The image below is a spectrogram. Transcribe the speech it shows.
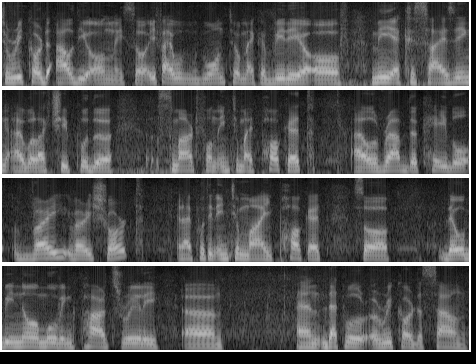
to record audio only. So if I would want to make a video of me exercising I will actually put the smartphone into my pocket. I'll wrap the cable very very short and I put it into my pocket. So there will be no moving parts really um, and that will record the sound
